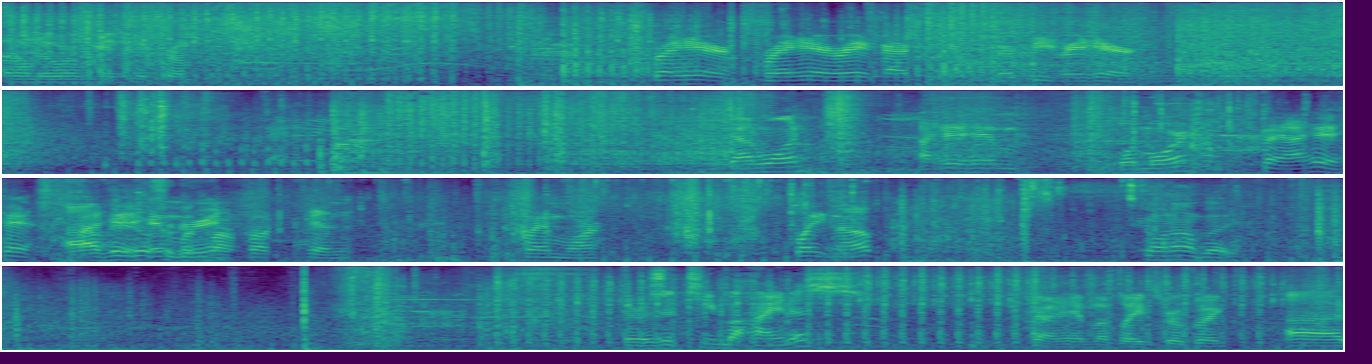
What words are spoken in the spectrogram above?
I don't know where I'm getting it from. Right here. Right here. Right here. Their feet right here. Down one. I hit him. One more. Okay, I hit him. I'm I hit him for with green. my fucking claymore. Plating up. What's going on, buddy? There's a team behind us. Trying to hit my plates real quick. Uh,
